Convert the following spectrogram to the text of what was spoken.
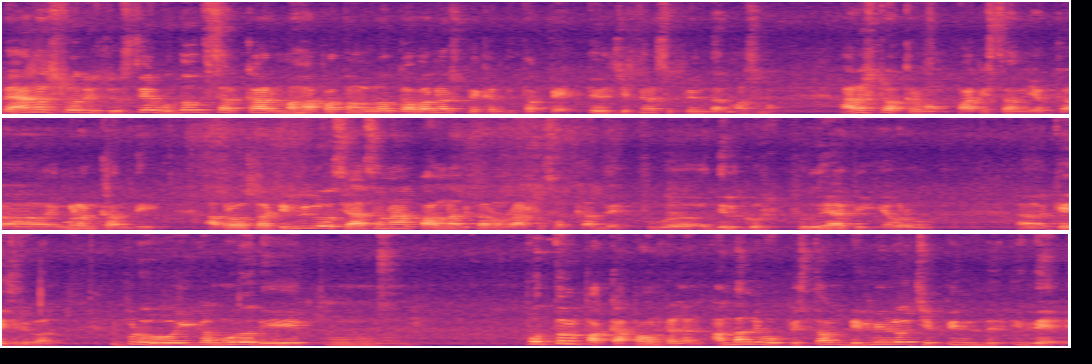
బ్యానర్ స్టోరీ చూస్తే ఉద్ధవ్ సర్కార్ మహాపతనంలో గవర్నర్ స్పీకర్కి తప్పే తేల్చి చెప్పిన సుప్రీం ధర్మాసనం. అరెస్టు అక్రమం పాకిస్తాన్ యొక్క ఇమ్రాన్ ఖాన్ది. ఆ తర్వాత ఢిల్లీలో శాసన పాలనాధికారం రాష్ట్ర సర్కార్దే. ఫు- దిల్ కుష్ ఫుల్ హ్యాపీ ఎవరు? కేజ్రీవాల్. ఇప్పుడు ఇక మూడోది పొత్తులు పక్క పవన్ కళ్యాణ్. అందరినీ ఒప్పిస్తాం ఢిల్లీలో చెప్పింది ఇదే.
